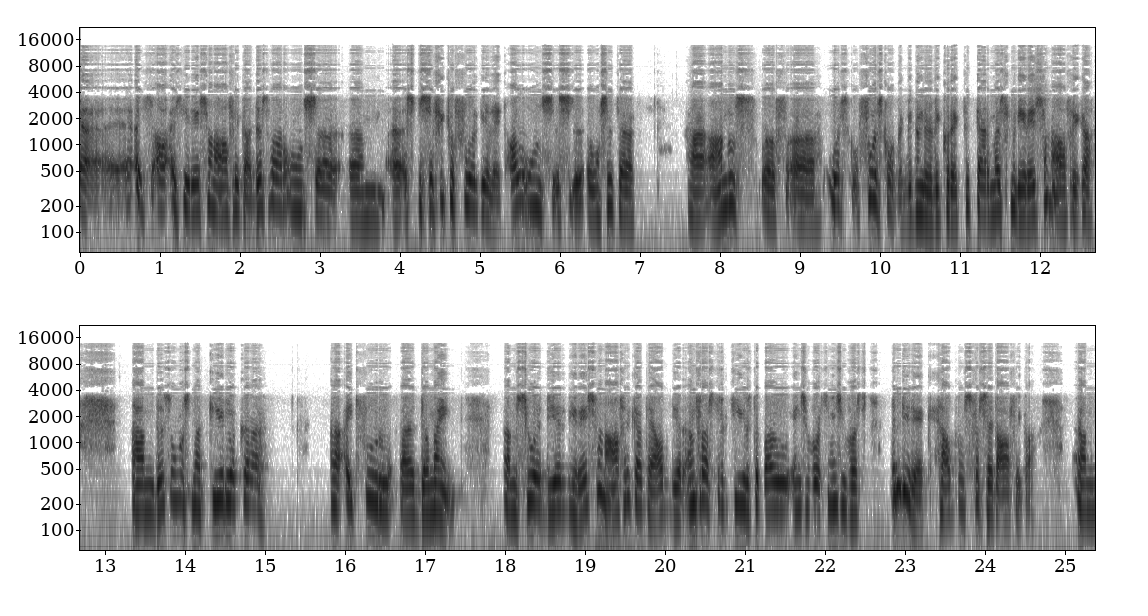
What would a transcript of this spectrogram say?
uh, is uh, is die res van Afrika. Dis waar ons 'n uh, um, uh, spesifieke voordeel het. Al ons is, uh, ons het 'n uh, handels of uh, oorskot voorskot, ek weet nie of die korrekte term is vir die res van Afrika. Um, dis ons natuurlike uh, uitvoer uh, domein. Um so deur die res van Afrika te help deur infrastruktuur te bou ensovoorts ensovoorts indirek help ons vir Suid-Afrika. Um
